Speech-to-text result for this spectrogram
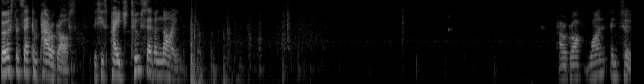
first and second paragraphs. This is page 279. Paragraph 1 and 2.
